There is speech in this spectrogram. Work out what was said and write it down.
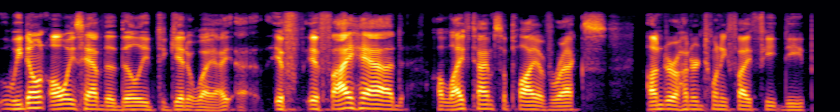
We don't always have the ability to get away. I, uh, if if I had a lifetime supply of wrecks under 125 feet deep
